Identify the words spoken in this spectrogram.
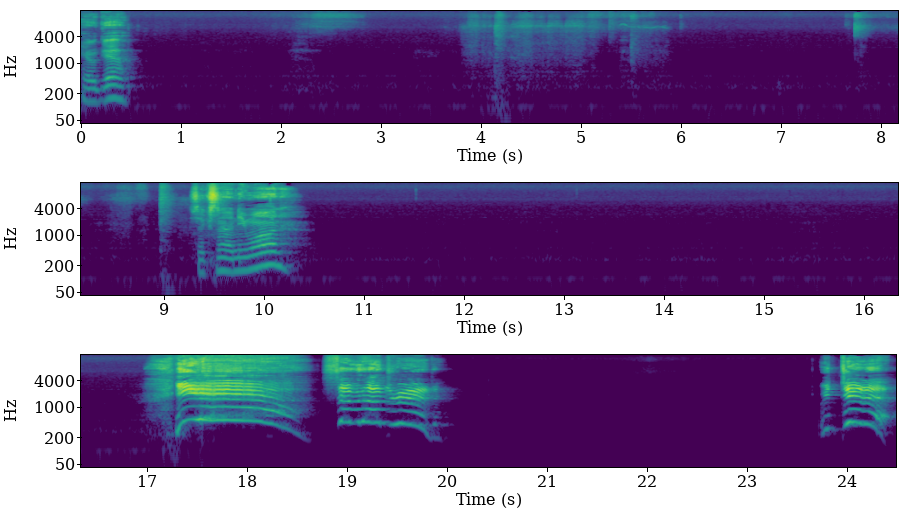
Here we go. Six ninety one. Yeah! Seven hundred! We did it.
